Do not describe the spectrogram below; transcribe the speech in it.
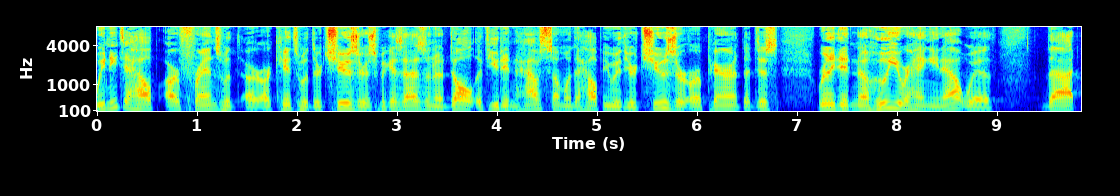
We need to help our friends with our, our, kids with their choosers because as an adult, if you didn't have someone to help you with your chooser or a parent that just really didn't know who you were hanging out with, that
